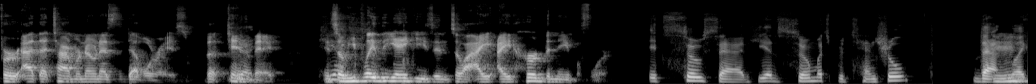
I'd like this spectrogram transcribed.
for at that time were known as the Devil Rays the Tampa Yeah. Bay and so he played the Yankees and so I I'd heard the name before it's so sad. He had so much potential that Mhm. like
